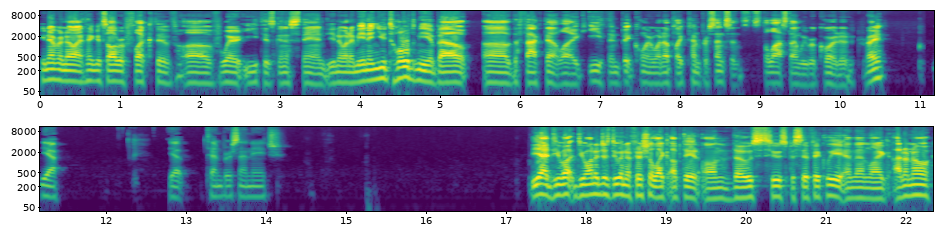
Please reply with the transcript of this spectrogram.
you never know. I think it's all reflective of where ETH is going to stand. You know what I mean? And you told me about uh, the fact that like ETH and Bitcoin went up like 10% since the last time we recorded, right? Yeah. Yep. 10% each. Yeah, do you want do you want to just do an official like update on those two specifically, and then like I don't know,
